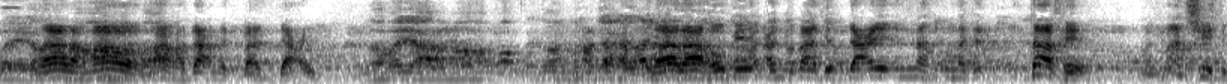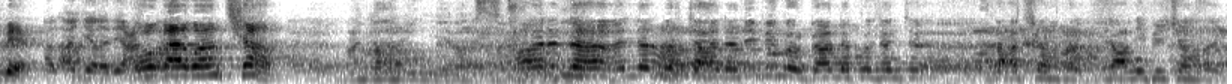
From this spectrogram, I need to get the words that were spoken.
لا لا ما هو ما بدعي لا ضيع ما لا لا هو بي أنت بعد تدعي انه إنك تاخير ما تشي تبيع. هو قال قال أنت شهر. قال إن إن المرتهن الذي بيقول قال لك قلت أنت بعد شهرين يعني في شهرين.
